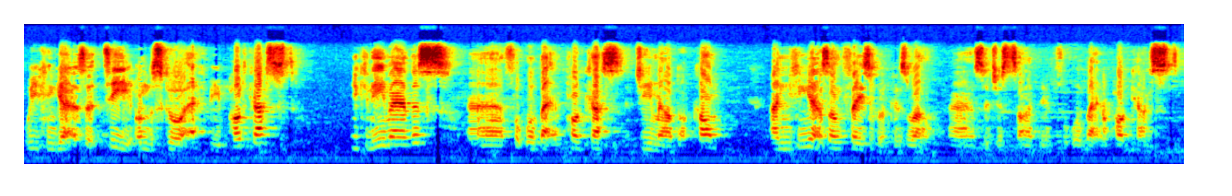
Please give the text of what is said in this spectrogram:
we can get us at T underscore FB podcast. You can email us, uh, footballbettingpodcast at gmail.com, and you can get us on Facebook as well. Uh, so just type in Football Betting Podcast.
